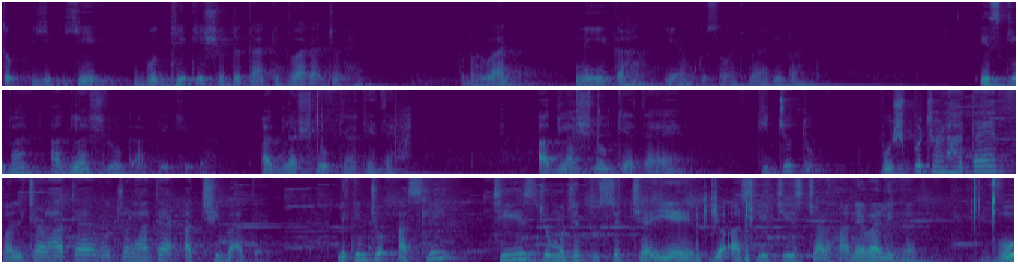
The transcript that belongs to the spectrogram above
तो ये, ये बुद्धि की शुद्धता के द्वारा जो है तो भगवान ने ये कहा ये हमको समझ में आ गई बात। इसके बाद अगला श्लोक आप देखिएगा। अगला श्लोक क्या कहता है? अगला श्लोक कहता है कि जो तू पुष्प चढ़ाता है फल चढ़ाता है वो चढ़ाता है अच्छी बात है। लेकिन जो असली चीज़ जो मुझे तुझसे चाहिए जो असली चीज़ चढ़ाने वाली है वो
